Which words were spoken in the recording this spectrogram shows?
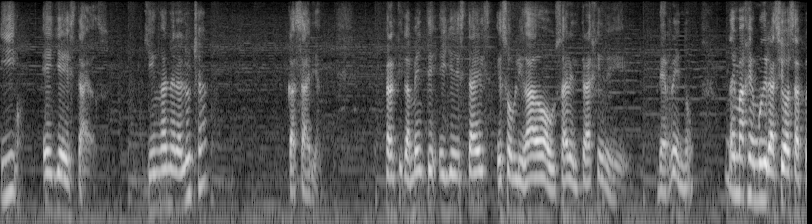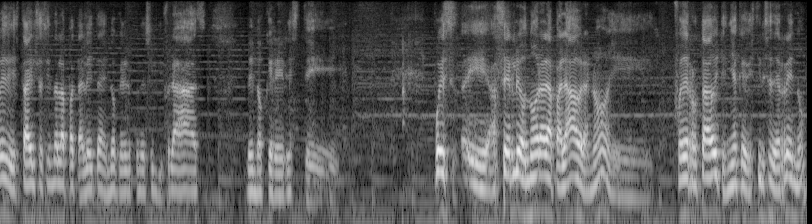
y AJ Styles. ¿Quién gana la lucha? Kazarian. Prácticamente AJ Styles es obligado a usar el traje de, de reno. Una imagen muy graciosa, pues, de Styles haciendo la pataleta de no querer ponerse un disfraz, de no querer, este, pues, eh, hacerle honor a la palabra, ¿no? Eh, fue derrotado y tenía que vestirse de reno.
